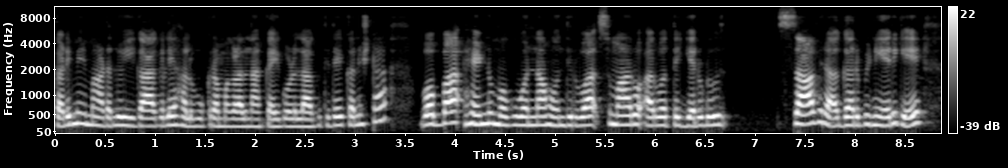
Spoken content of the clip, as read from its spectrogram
ಕಡಿಮೆ ಮಾಡಲು ಈಗಾಗಲೇ ಹಲವು ಕ್ರಮಗಳನ್ನು ಕೈಗೊಳ್ಳಲಾಗುತ್ತಿದೆ. ಕನಿಷ್ಠ ಒಬ್ಬ ಹೆಣ್ಣು ಮಗುವನ್ನ ಹೊಂದಿರುವ ಸುಮಾರು ಅರವತ್ತೆರಡು ಸಾವಿರ ಗರ್ಭಿಣಿಯರಿಗೆ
